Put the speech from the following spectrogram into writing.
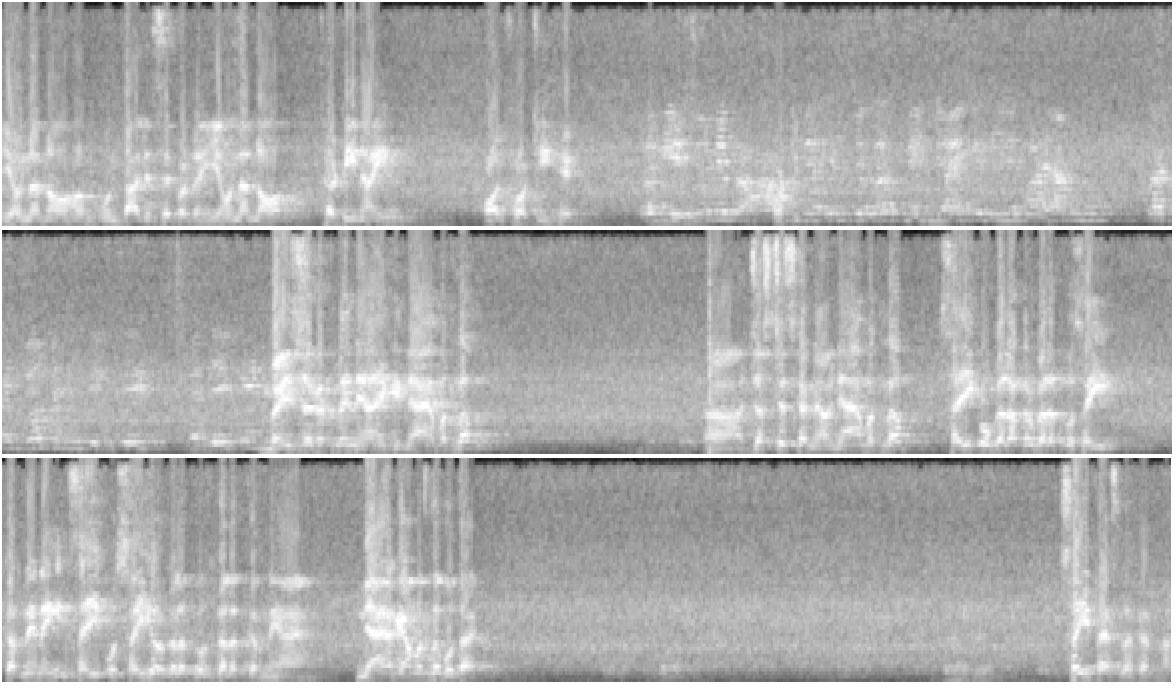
यमुना नौ हम उनतालीस से पढ़ रहे हैं। यमुना नौ थर्टी नाइन और फोर्टी है। तब यीशु ने कहा मैं इस जगत में न्याय के लिए आया हूँ ताकि जो नहीं देखते मैं देखे। मैं इस जगत में न्याय की न्याय मतलब? जस्टिस का न्याय न्याय मतलब सही को गलत और गलत को सही करने नहीं सही को सही और गलत को गलत करने आया है। न्याय का क्या मतलब होता है? सही फैसला करना।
